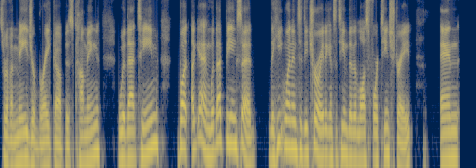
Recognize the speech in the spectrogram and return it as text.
sort of a major breakup is coming with that team. But again, with that being said, the Heat went into Detroit against a team that had lost 14 straight, and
